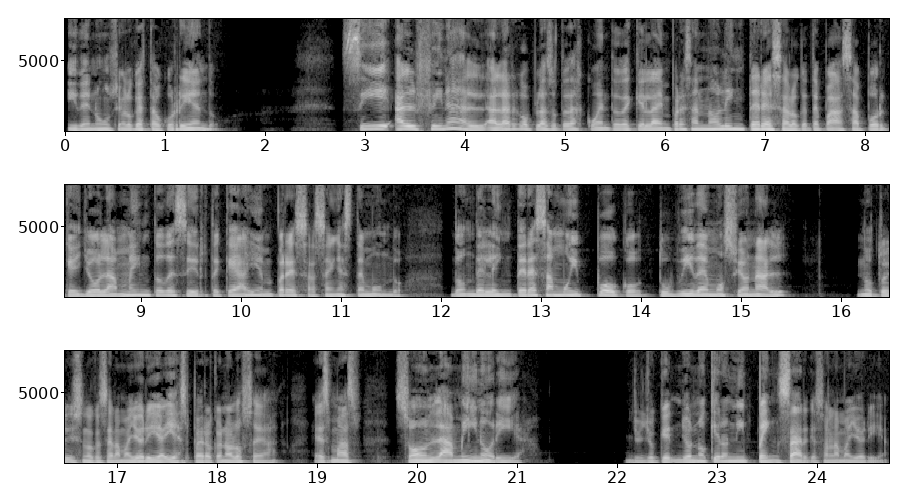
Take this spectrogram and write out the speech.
y denuncio lo que está ocurriendo. Si al final, a largo plazo, te das cuenta de que la empresa no le interesa lo que te pasa, porque yo lamento decirte que hay empresas en este mundo donde le interesa muy poco tu vida emocional, no estoy diciendo que sea la mayoría y espero que no lo sea, es más, son la minoría. Yo, yo, yo no quiero ni pensar que son la mayoría,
